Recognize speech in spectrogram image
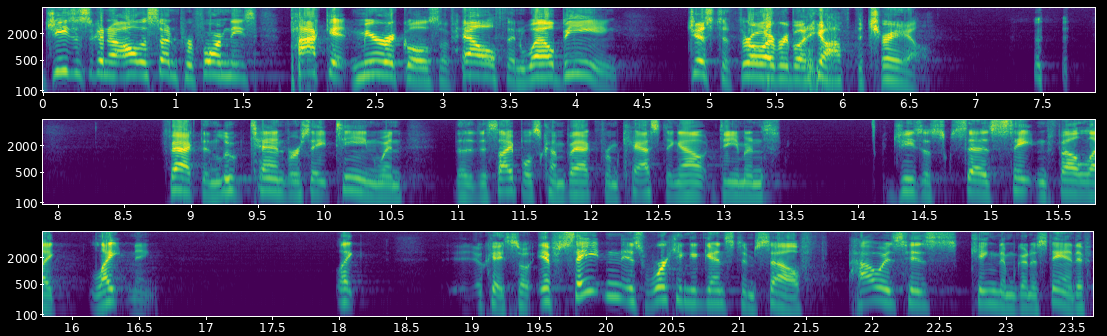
Jesus is going to all of a sudden perform these pocket miracles of health and well being just to throw everybody off the trail. in fact, in Luke 10, verse 18, when the disciples come back from casting out demons, Jesus says Satan fell like lightning. Like, okay, so if Satan is working against himself, how is his kingdom going to stand? If,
